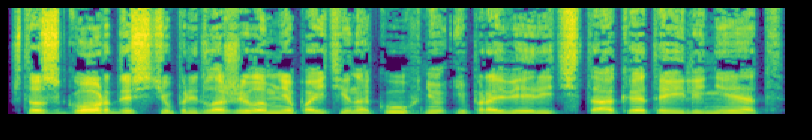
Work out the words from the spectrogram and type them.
что с гордостью предложила мне пойти на кухню и проверить, так это или нет,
